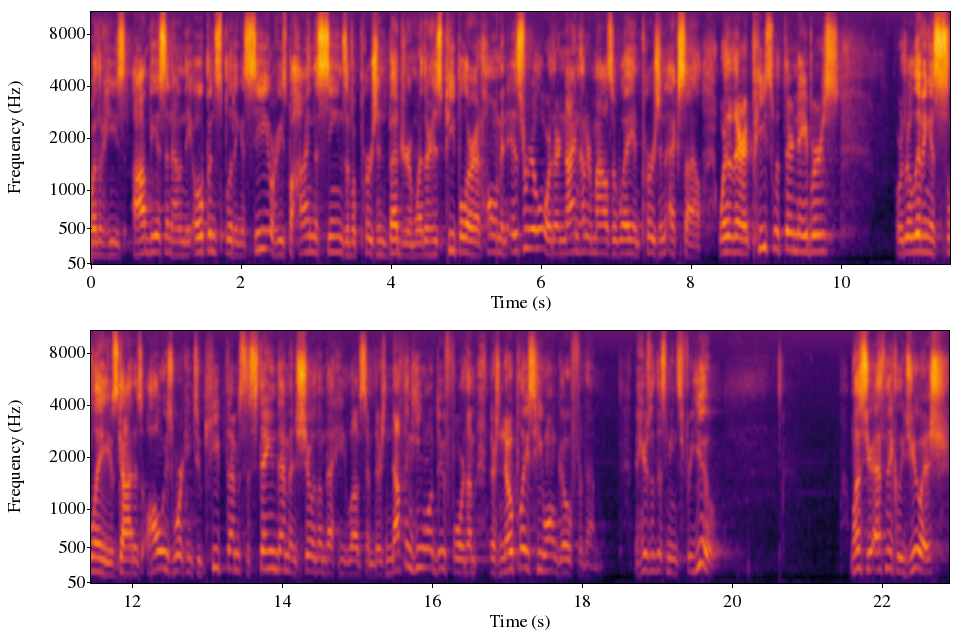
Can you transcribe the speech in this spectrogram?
Whether he's obvious and out in the open splitting a sea, or he's behind the scenes of a Persian bedroom, whether his people are at home in Israel or they're 900 miles away in Persian exile, whether they're at peace with their neighbors or they're living as slaves, God is always working to keep them, sustain them, and show them that He loves them. There's nothing He won't do for them, there's no place He won't go for them. Now, here's what this means for you. Unless you're ethnically Jewish,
